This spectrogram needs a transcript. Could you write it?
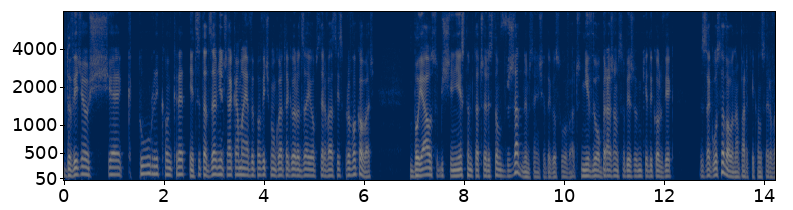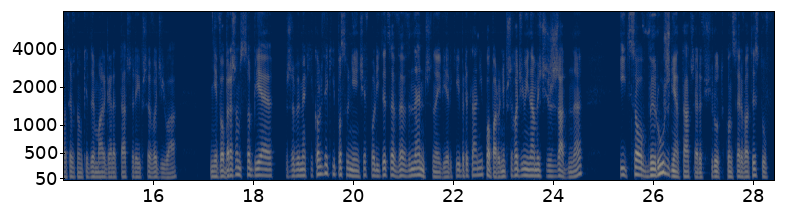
dowiedział się, który konkretnie cytat ze mnie, czy jaka moja wypowiedź mogła tego rodzaju obserwacje sprowokować. Bo ja osobiście nie jestem taczelystą w żadnym sensie tego słowa. Czy nie wyobrażam sobie, żebym kiedykolwiek zagłosował na partię konserwatywną, kiedy Margaret Thatcher jej przewodziła. Nie wyobrażam sobie, żebym jakiekolwiek jej posunięcie w polityce wewnętrznej Wielkiej Brytanii poparł. Nie przychodzi mi na myśl żadne. I co wyróżnia Thatcher wśród konserwatystów,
